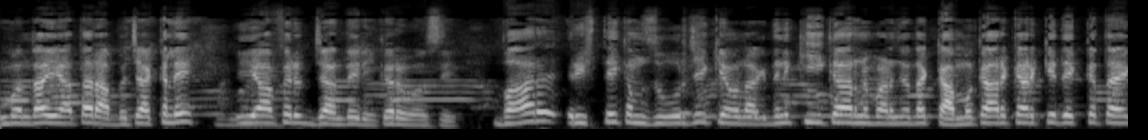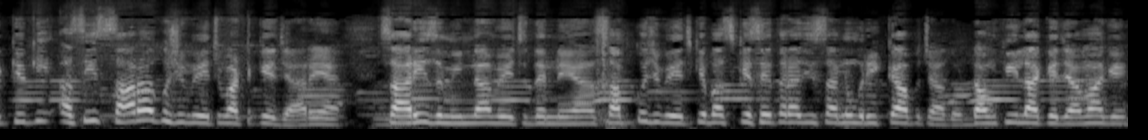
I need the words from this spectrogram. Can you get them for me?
ਬੰਦਾ ਜਾਂ ਤਾਂ ਰੱਬ ਚੱਕ ਲੇ, ਜਾਂ ਫਿਰ ਜਾਂਦੇ ਨਹੀਂ ਘਰੋਂ ਅਸੀਂ। ਬਾਹਰ ਰਿਸ਼ਤੇ ਕਮਜ਼ੋਰ ਜੇ ਕਿਉਂ ਲੱਗਦੇ ਨੇ? ਕੀ ਕਾਰਨ ਬਣ ਜਾਂਦਾ? ਕੰਮਕਾਰ ਕਰਕੇ ਦਿੱਕਤ ਹੈ? ਕਿਉਂਕਿ ਅਸੀਂ ਸਾਰਾ ਕੁਝ ਵੇਚ ਵਟ ਕੇ ਜਾ ਰਹੇ ਹਾਂ। ਸਾਰੀ ਜ਼ਮੀਨਾਂ ਵੇਚ ਦਿੰਨੇ ਆ ਸਭ ਕੁਝ ਵੇਚ ਕੇ ਬਸ ਕਿਸੇ ਤਰ੍ਹਾਂ ਜੀ ਸਾਨੂੰ ਅਮਰੀਕਾ ਪਹੁੰਚਾ ਦਿਓ। ਡੌਂਕੀ ਲਾ ਕੇ ਜਾਵਾਂਗੇ।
